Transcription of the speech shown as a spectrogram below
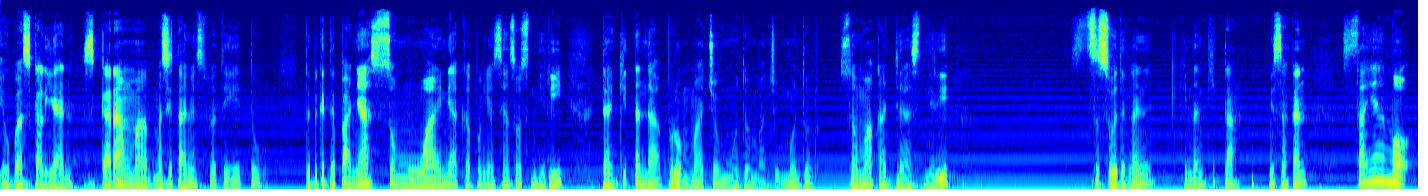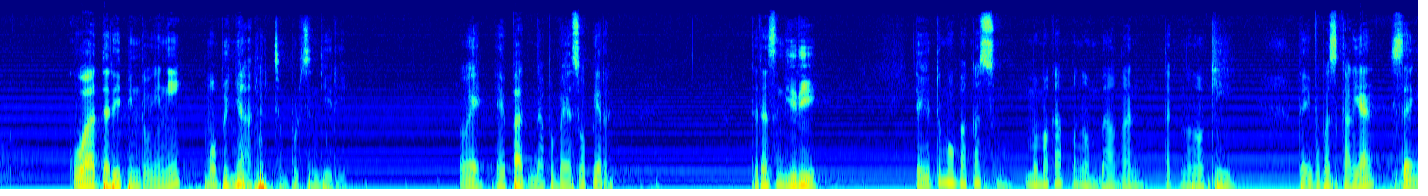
Ibu bapak sekalian, sekarang masih tanya seperti itu. Tapi ke depannya semua ini akan punya sensor sendiri dan kita tidak perlu maju mundur maju mundur. Semua akan jalan sendiri sesuai dengan keinginan kita. Misalkan saya mau keluar dari pintu ini, mobilnya akan jemput sendiri. Oke, hebat, tidak perlu bayar sopir. Datang sendiri. Dan itu merupakan merupakan pengembangan teknologi. Dan ibu bapak sekalian, saya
